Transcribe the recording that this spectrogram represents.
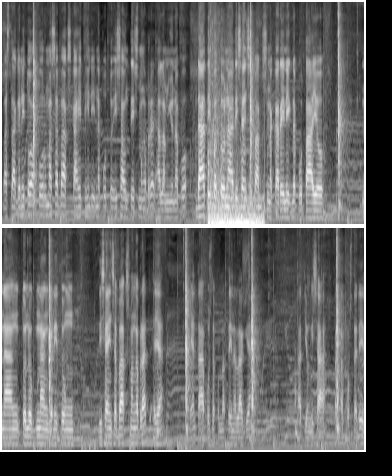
Basta ganito ang forma sa box kahit hindi na po ito i-sound test mga brad, alam nyo na po. Dati pa to na design sa box, nakarinig na po tayo ng tunog ng ganitong design sa box mga brad. Ayan, ayan tapos na po natin nalagyan. At yung isa, patapos na din.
